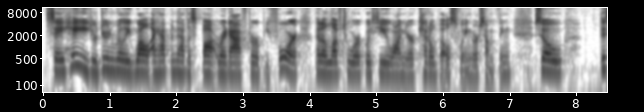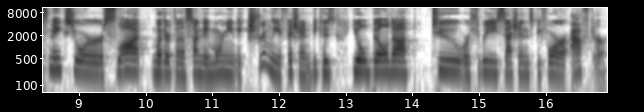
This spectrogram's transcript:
say, hey, you're doing really well. I happen to have a spot right after or before that I'd love to work with you on your kettlebell swing or something. So, this makes your slot, whether it's on a Sunday morning, extremely efficient because you'll build up two or three sessions before or after.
